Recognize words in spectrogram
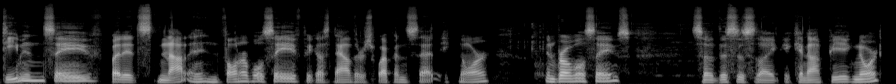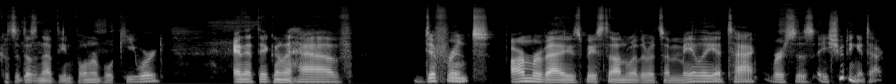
demon save, but it's not an invulnerable save because now there's weapons that ignore invulnerable saves. So this is like it cannot be ignored because it doesn't have the invulnerable keyword, and that they're going to have different armor values based on whether it's a melee attack versus a shooting attack.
